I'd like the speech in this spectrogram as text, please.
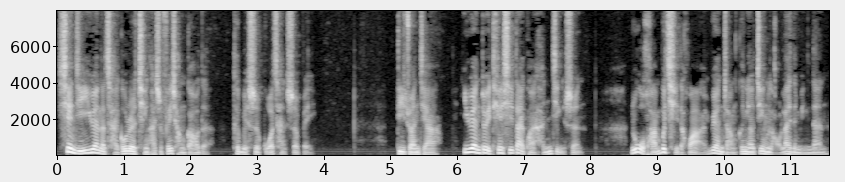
县级医院的采购热情还是非常高的，特别是国产设备。D 专家，医院对贴息贷款很谨慎，如果还不起的话，院长更要进老赖的名单。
